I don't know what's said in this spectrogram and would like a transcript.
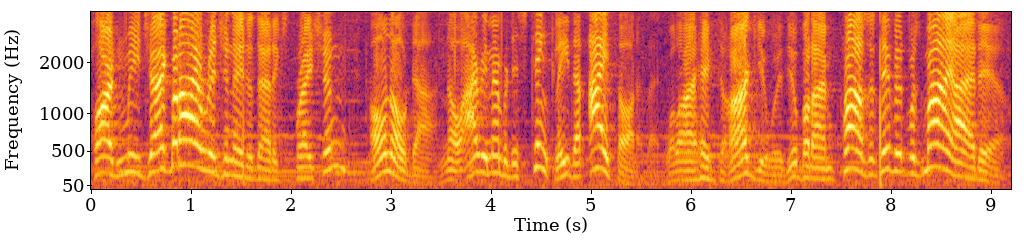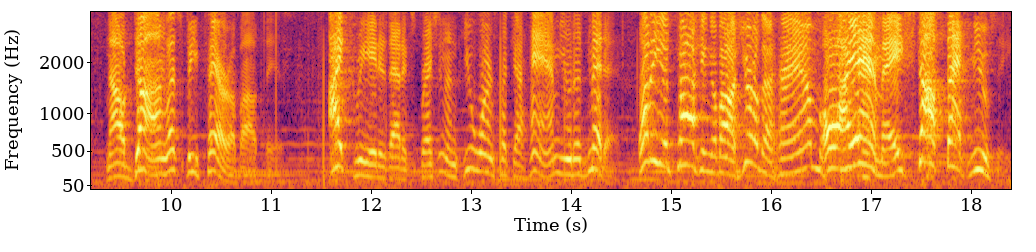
Pardon me, Jack, but I originated that expression. Oh, no, Don. No, I remember distinctly that I thought of it. Well, I hate to argue with you, but I'm positive it was my idea. Now, Don, let's be fair about this. I created that expression, and if you weren't such a ham, you'd admit it. What are you talking about? You're the ham. Oh, I am, eh? Stop that music.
